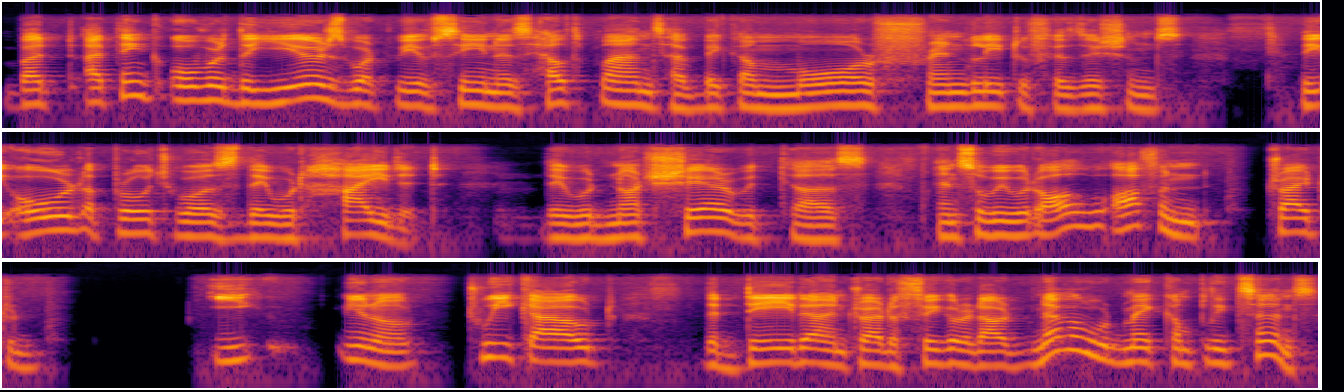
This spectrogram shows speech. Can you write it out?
But I think over the years, what we have seen is health plans have become more friendly to physicians. The old approach was they would hide it, they would not share with us, and so we would all often try to, you know, tweak out the data and try to figure it out. Never would make complete sense.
